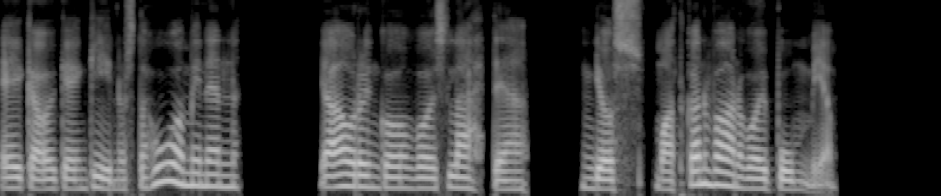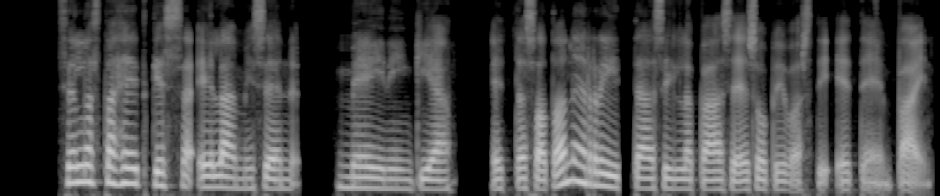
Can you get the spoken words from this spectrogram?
eikä oikein kiinnosta huominen, ja aurinkoon voisi lähteä, jos matkan vaan voi pummia. Sellaista hetkessä elämisen meininkiä, että satanen riittää, sillä pääsee sopivasti eteenpäin.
